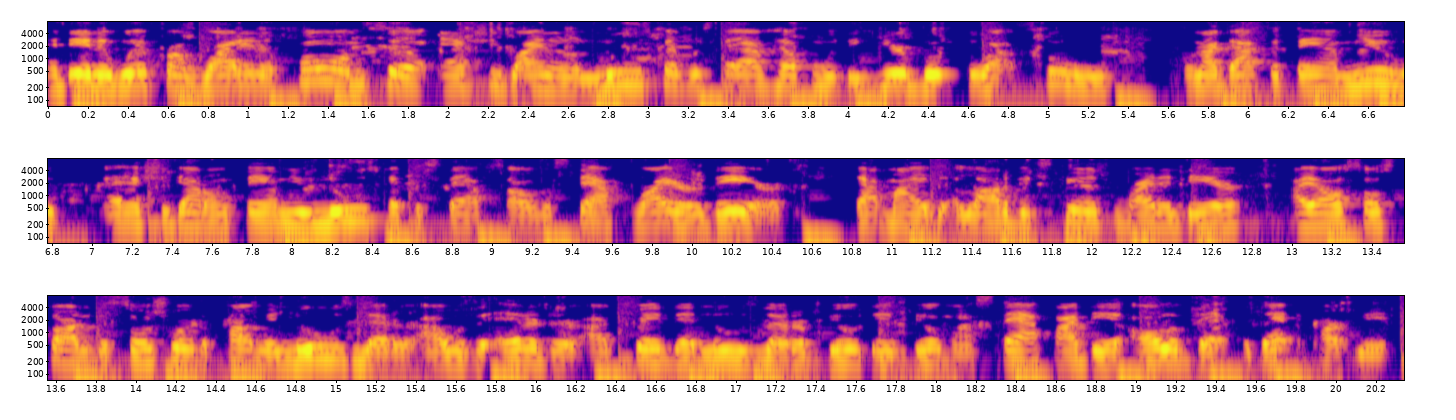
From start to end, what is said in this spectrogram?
And then it went from writing a poem to actually writing on newspaper staff, helping with the yearbook throughout school when I got to FAMU, I actually got on FAMU newspaper staff, so I was a staff writer there. Got my a lot of experience writing there. I also started the social work department newsletter. I was an editor. I created that newsletter, built it, built my staff. I did all of that for that department.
